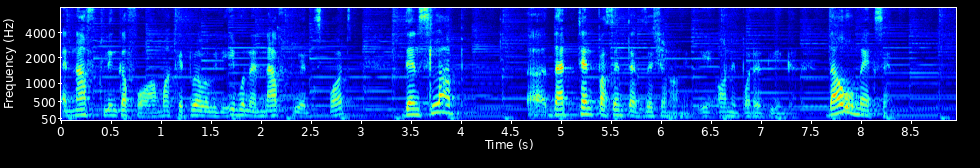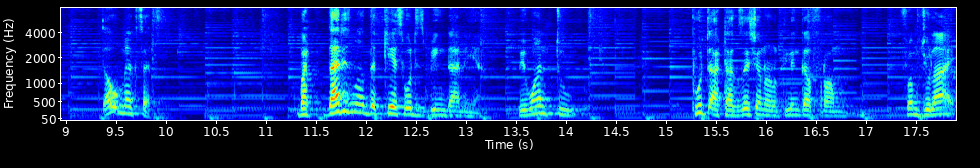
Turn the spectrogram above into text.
enough clinker for our market, even enough to export, then slap uh, that 10% taxation on, on imported clinker. That will make sense. That would make sense. But that is not the case, what is being done here. We want to put a taxation on clinker from, from July.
